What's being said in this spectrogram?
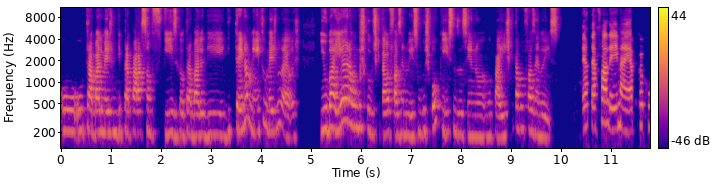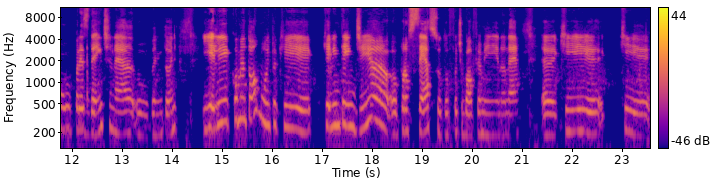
o, o, trabalho mesmo de preparação física, o trabalho de, de, treinamento mesmo delas. E o Bahia era um dos clubes que estava fazendo isso, um dos pouquíssimos assim no, no país que estava fazendo isso. Eu até falei na época com o presidente, né, o Benintoni, e ele comentou muito que, que ele entendia o processo do futebol feminino, né? É, que, que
